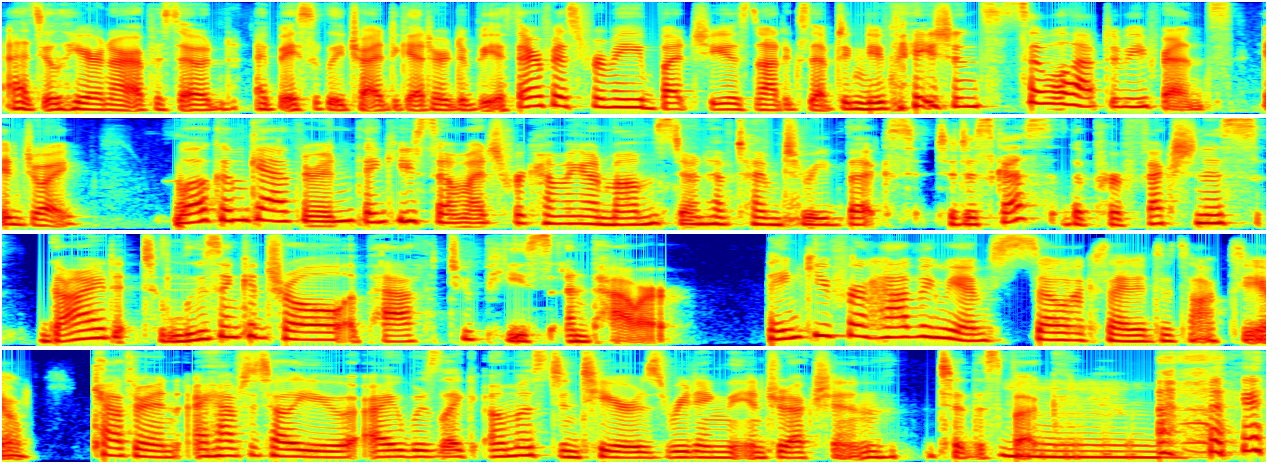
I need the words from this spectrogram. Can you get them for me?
As you'll hear in our episode, I basically tried to get her to be a therapist for me, but she is not accepting new patients, so we'll have to be friends. Enjoy. Welcome, Katherine. Thank you so much for coming on Moms Don't Have Time to Read Books to discuss The Perfectionist's Guide to Losing Control A Path to Peace and Power. Thank you for having me. I'm so excited to talk to you. Katherine, I have to tell you, I was like almost in tears reading the introduction to this book. Mm.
